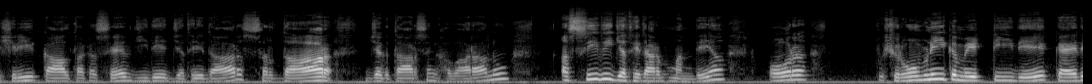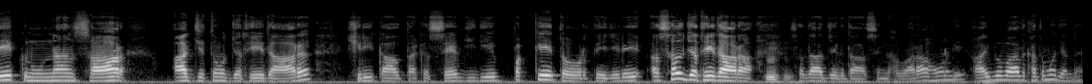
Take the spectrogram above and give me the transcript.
ਸ਼੍ਰੀ ਅਕਾਲ ਤਖਤ ਸਾਹਿਬ ਜੀ ਦੇ ਜਥੇਦਾਰ ਸਰਦਾਰ ਜਗਤਾਰ ਸਿੰਘ ਹਵਾਰਾ ਨੂੰ ਅਸੀਂ ਵੀ ਜਥੇਦਾਰ ਮੰਨਦੇ ਹਾਂ ਔਰ ਸ਼੍ਰੋਮਣੀ ਕਮੇਟੀ ਦੇ ਕਾਇਦੇ ਕਾਨੂੰਨਾਂ ਅਨੁਸਾਰ ਅੱਜ ਤੋਂ ਜਥੇਦਾਰ ਸ਼੍ਰੀ ਅਕਾਲ ਤਖਤ ਸਾਹਿਬ ਜੀ ਦੇ ਪੱਕੇ ਤੌਰ ਤੇ ਜਿਹੜੇ ਅਸਲ ਜਥੇਦਾਰ ਆ ਸਰਦਾਰ ਜਗਤਾਰ ਸਿੰਘ ਹਵਾਰਾ ਹੋਣਗੇ। ਅੱਜ ਵਿਵਾਦ ਖਤਮ ਹੋ ਜਾਂਦਾ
